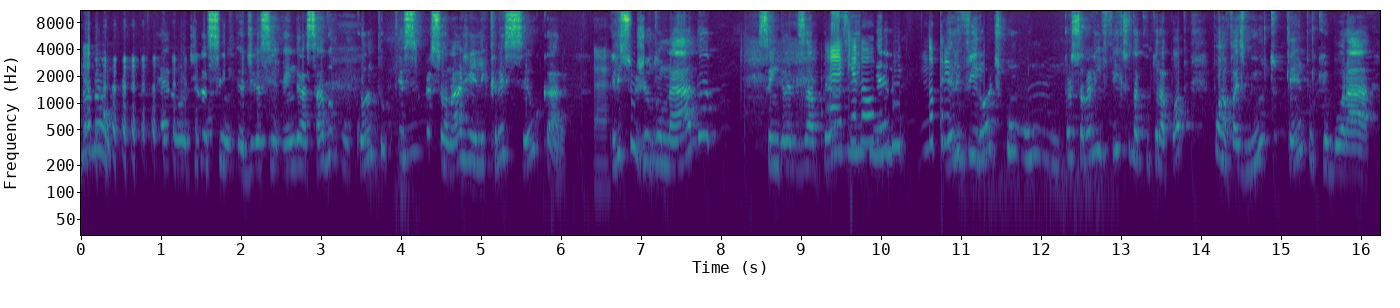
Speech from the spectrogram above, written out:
Não, não. É, eu digo assim, eu digo assim, é engraçado o quanto que esse personagem ele cresceu, cara. É. Ele surgiu do nada, sem grandes apelos, É que e no- ele, prim... ele virou tipo um, personagem fixo da cultura pop. Porra, faz muito tempo que o Borá.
